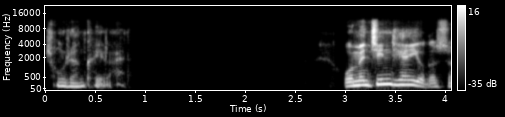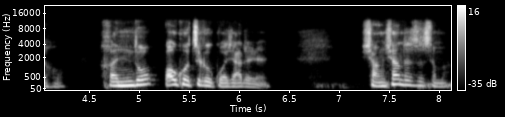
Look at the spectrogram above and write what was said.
从人可以来的。我们今天有的时候，很多包括这个国家的人，想象的是什么？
